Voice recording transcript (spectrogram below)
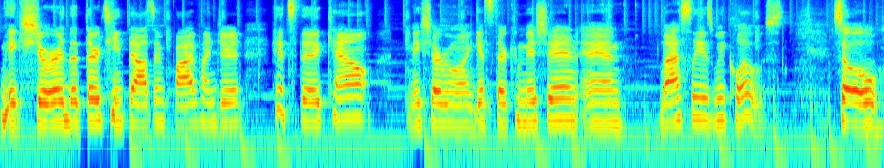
make sure the 13,500 hits the account. Make sure everyone gets their commission. And lastly is we close. So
